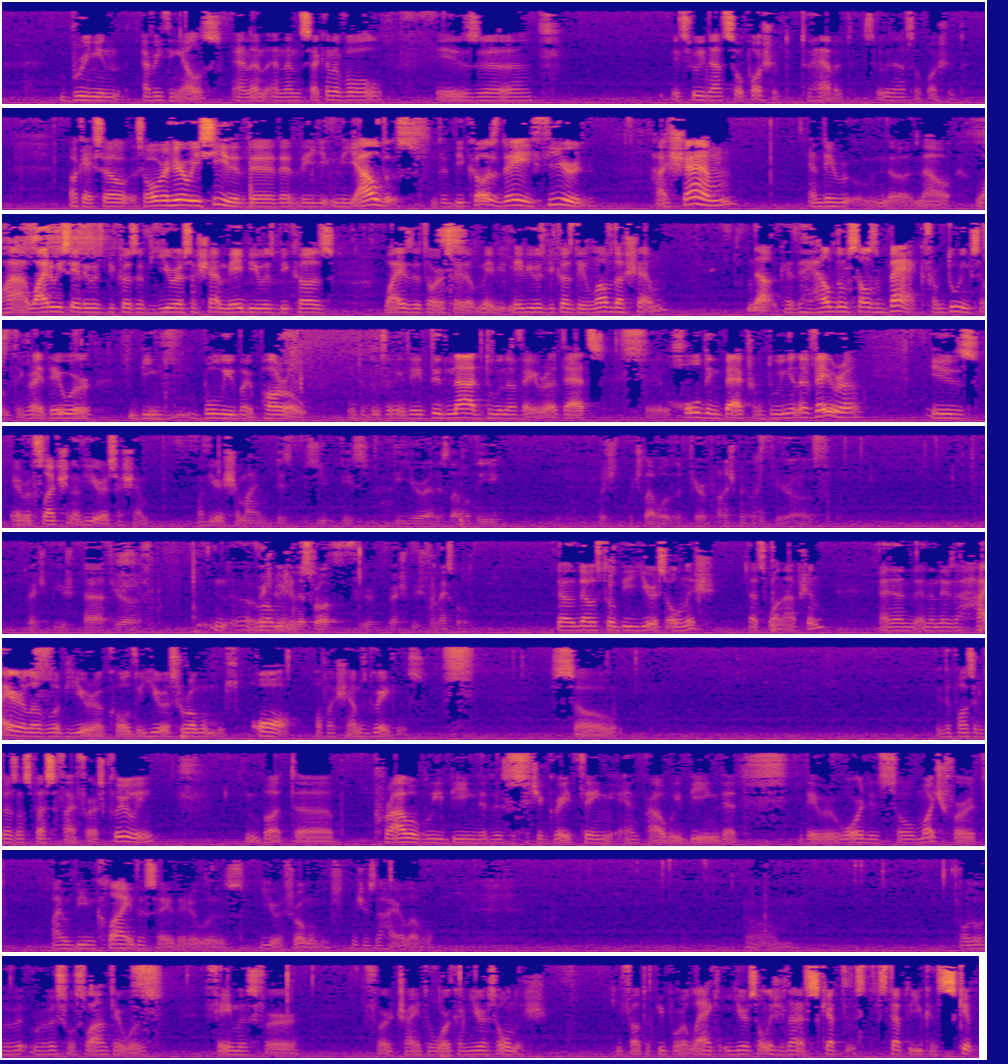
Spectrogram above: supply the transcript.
bring in everything else, and then and then second of all, is. Uh, it's really not so poshut to have it. It's really not so poshut. Okay, so so over here we see that the that the miyaldus that because they feared Hashem, and they now why why do we say that it was because of yiras Hashem? Maybe it was because why does the Torah say that? Maybe maybe it was because they loved Hashem. No, because they held themselves back from doing something. Right? They were being bullied by Paro into doing something. They did not do an avera. That's uh, holding back from doing an avera is a reflection of Yiras Hashem, of Yiras Shemaim. Is, is, is the Yira at this level the which which level is it? Fear of punishment or fear of retribution? Uh, fear of uh, retribution in this world, fear of retribution in the next world. That, that would still be Yiras Onish. That's one option. And then, and then there's a higher level of Yira called the Yiras Romamus, awe of Hashem's greatness. So, the Pasuk doesn't specify for us clearly, but uh, probably being that this is such a great thing, and probably being that they were rewarded so much for it, I would be inclined to say that it was Yiras Romamus, which is the higher level. Um, although Rav Salanter was famous for for trying to work on Yiras Onish. He felt that people were lacking. Yiras Onish is not a skep- step that you can skip.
